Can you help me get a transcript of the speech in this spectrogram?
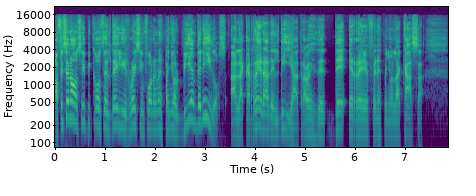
Aficionados hípicos del Daily Racing Forum en español, bienvenidos a la carrera del día a través de DRF en español, la casa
